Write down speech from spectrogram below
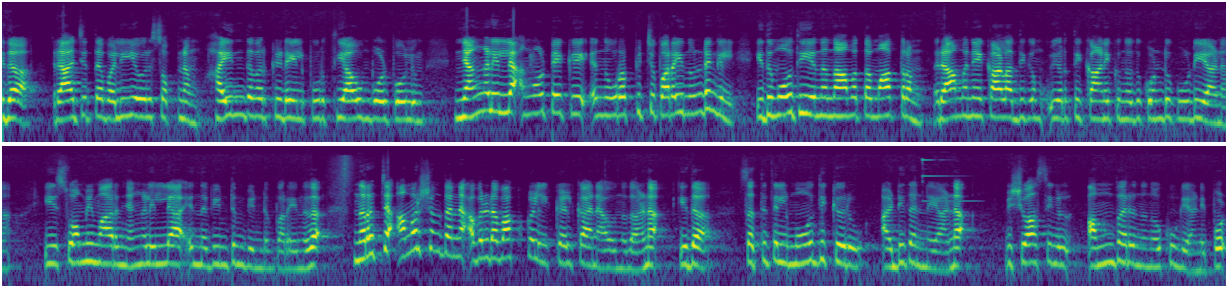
ഇത് രാജ്യത്തെ വലിയ ഒരു സ്വപ്നം ഹൈന്ദവർക്കിടയിൽ പൂർത്തിയാവുമ്പോൾ പോലും ഞങ്ങളില്ല അങ്ങോട്ടേക്ക് എന്ന് ഉറപ്പിച്ചു പറയുന്നുണ്ടെങ്കിൽ ഇത് മോദി എന്ന നാമത്തെ മാത്രം രാമനേക്കാൾ അധികം ഉയർത്തി കാണിക്കുന്നത് കൊണ്ടുകൂടിയാണ് ഈ സ്വാമിമാർ ഞങ്ങളില്ല എന്ന് വീണ്ടും വീണ്ടും പറയുന്നത്. നിറച്ച അമർഷം തന്നെ അവരുടെ വാക്കുകളിൽ കേൾക്കാനാവുന്നതാണ്. ഇത് സത്യത്തിൽ മോദിക്കൊരു അടി തന്നെയാണ്. വിശ്വാസികൾ അമ്പരന്ന് നോക്കുകയാണിപ്പോൾ.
